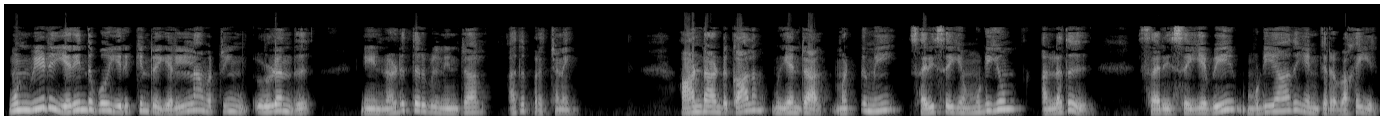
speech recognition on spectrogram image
உன் வீடு எரிந்து போய் இருக்கின்ற எல்லாவற்றையும் இழந்து நீ நடுத்தருவில் நின்றால் அது பிரச்சனை. ஆண்டாண்டு காலம் முயன்றால் மட்டுமே சரி செய்ய முடியும் அல்லது சரி செய்யவே முடியாது என்கிற வகையில்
